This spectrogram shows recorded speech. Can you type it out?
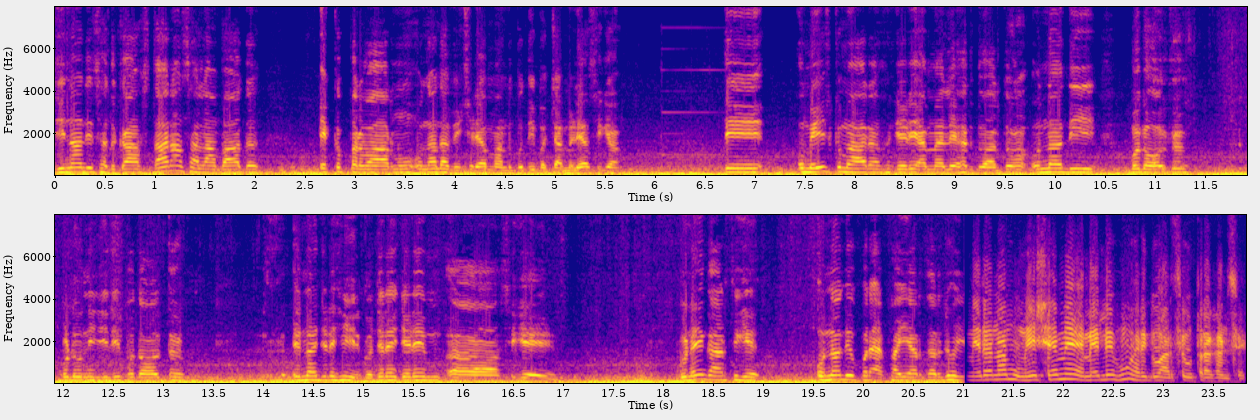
ਜਿਨ੍ਹਾਂ ਦੀ ਸਦਕਾ 17 ਸਾਲਾਂ ਬਾਅਦ ਇੱਕ ਪਰਿਵਾਰ ਨੂੰ ਉਹਨਾਂ ਦਾ ਵਿਛੜਿਆ ਮੰਦਬੁੱਧੀ ਬੱਚਾ ਮਿਲਿਆ ਸੀਗਾ। ਤੇ ਉਮੇਸ਼ ਕੁਮਾਰ ਜਿਹੜੇ ਐਮਐਲਏ ਹਰਿਦੁਆਰ ਤੋਂ ਆ, ਉਹਨਾਂ ਦੀ ਬਦੌਲਤ ਬਡੂਨੀ ਜੀ ਦੀ ਬਦੌਲਤ ਇਹਨਾਂ ਜਿਹੜੇ ਹੀਰ ਗੁਜਰੇ ਜਿਹੜੇ ਸੀਗੇ ਗੁਨੇਗਾਰ ਸੀਗੇ ਉਹਨਾਂ ਦੇ ਉੱਪਰ ਐਫ ਆਈ ਆਰ ਦਰਜ ਹੋਈ मेरा नाम उमेश है मैं एमएलए हूँ हरिद्वार से उत्तराखंड से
